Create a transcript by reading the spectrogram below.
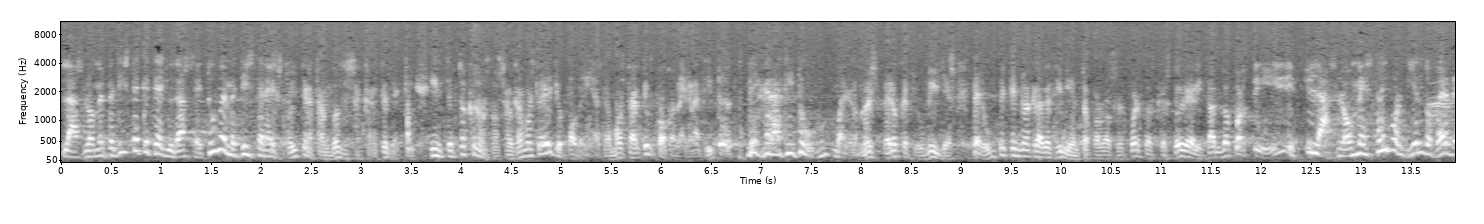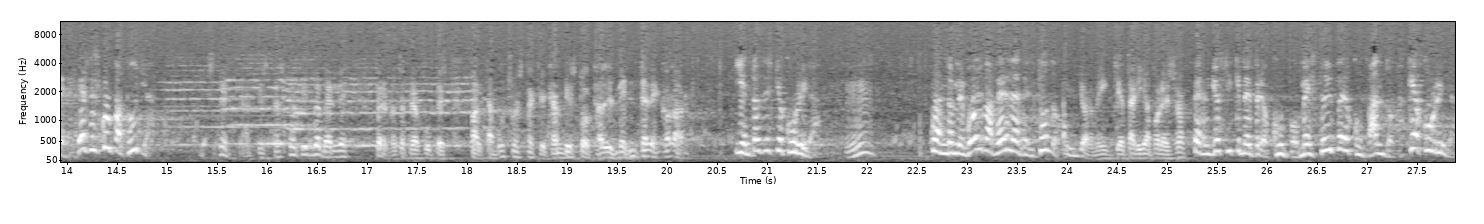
Laszlo, me pediste que te ayudase. Tú me metiste en esto. Estoy tratando de sacarte de aquí. Intento que los dos salgamos de ello. Podrías demostrarte un poco de gratitud. ¿De gratitud? Bueno, no espero que te humilles, pero un pequeño agradecimiento por los esfuerzos que estoy realizando por ti. Laszlo, me estoy volviendo verde. Eso es culpa tuya. Verdad, te estás poniendo verde, pero no te preocupes. Falta mucho hasta que cambies totalmente de color. ¿Y entonces qué ocurrirá? ¿Mm? Cuando me vuelva verde del todo. Yo no me inquietaría por eso. Pero yo sí que me preocupo. Me estoy preocupando. ¿Qué ocurrirá?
